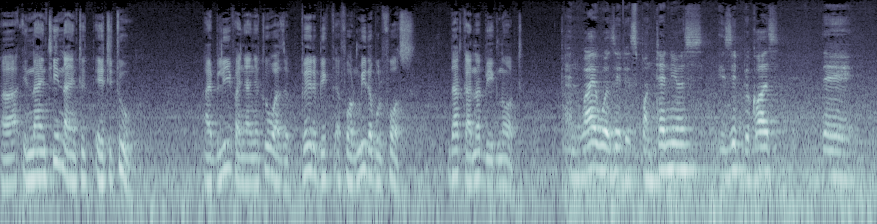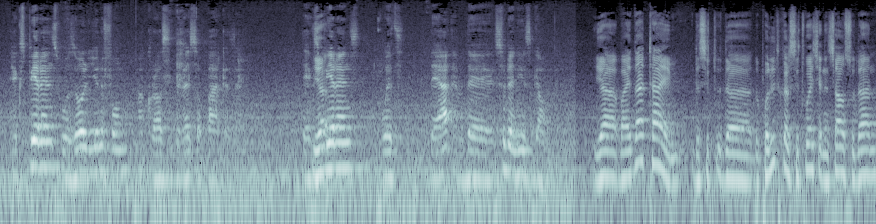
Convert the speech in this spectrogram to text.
Uh, in 1982, I believe Anyanya 2 was a very big, a formidable force that cannot be ignored. And why was it spontaneous? Is it because the experience was all uniform across the rest of Bahr el Ghazal? The Yeah. experience with the, the Sudanese government. Yeah, by that time, the, the, the political situation in South Sudan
